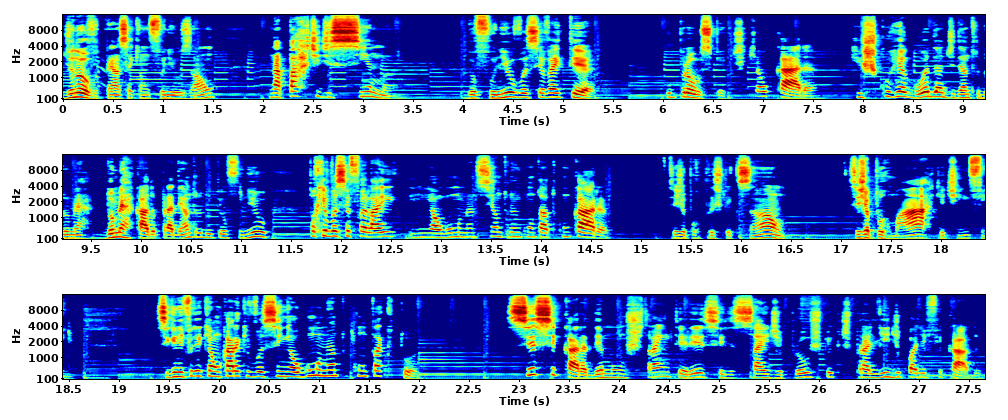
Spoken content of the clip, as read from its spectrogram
De novo, pensa que é um funilzão. Na parte de cima do funil você vai ter o prospect, que é o cara que escorregou de dentro do, mer do mercado para dentro do teu funil, porque você foi lá e, e, em algum momento se entrou em contato com o cara, seja por prospecção, seja por marketing, enfim. Significa que é um cara que você em algum momento contactou. Se esse cara demonstrar interesse, ele sai de prospect para lead qualificado.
